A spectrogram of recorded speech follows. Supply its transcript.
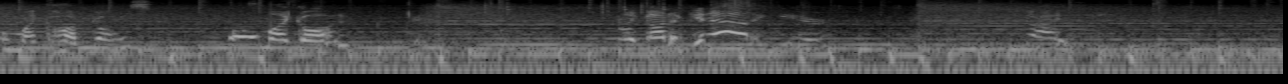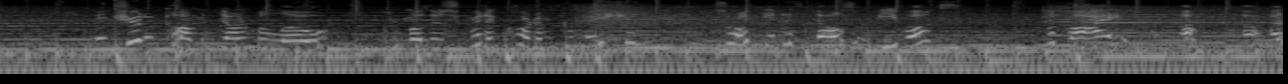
Oh my god, guys. Oh my god. I gotta get out of here. Guys, make sure to comment down below your mother's credit card information so I can get a thousand V-Bucks to buy a, a,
